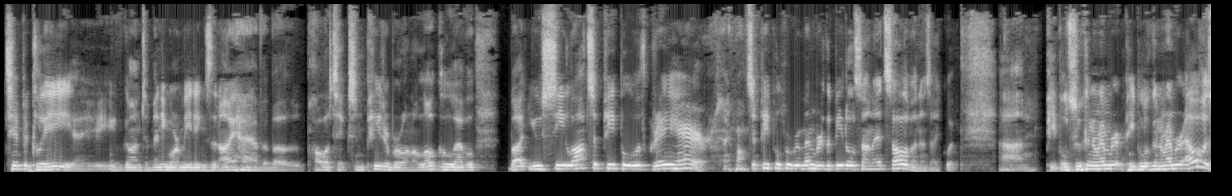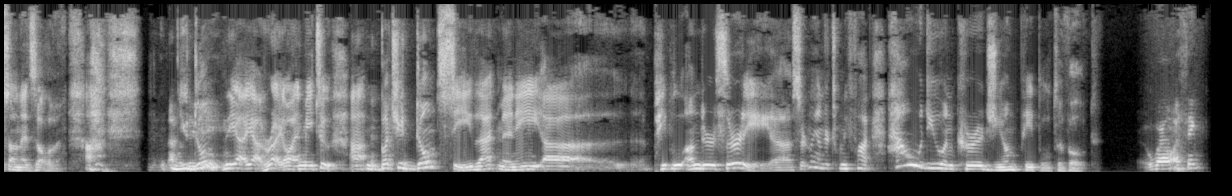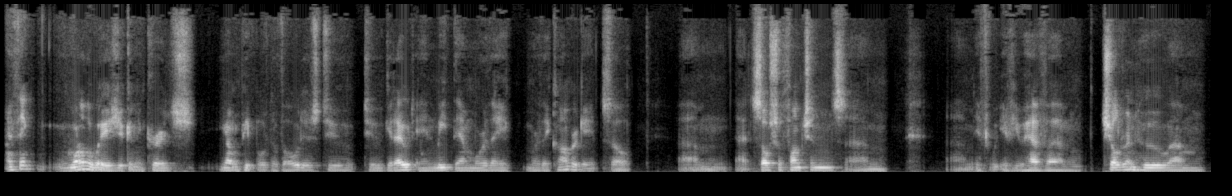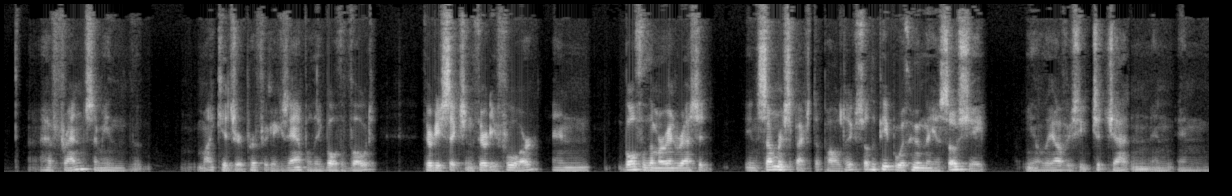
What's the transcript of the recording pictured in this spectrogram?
typically, uh, you've gone to many more meetings than I have about politics in Peterborough on a local level, but you see lots of people with grey hair, lots of people who remember the Beatles on Ed Sullivan, as I quip. Uh, people who can remember people who can remember Elvis on Ed Sullivan. Uh, you don't, me. yeah, yeah, right. Oh, and me too. Uh, but you don't see that many uh, people under 30, uh, certainly under 25. How would you encourage young people to vote? Well, I think I think one of the ways you can encourage young people to vote is to to get out and meet them where they where they congregate. So um, at social functions, um, um, if if you have um, children who um, have friends, I mean, the, my kids are a perfect example. They both vote, 36 and 34, and both of them are interested in some respects to politics. So the people with whom they associate you know, they obviously chit chat and, and, and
